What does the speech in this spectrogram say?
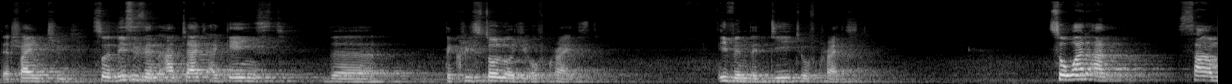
They're trying to so this is an attack against the the Christology of Christ, even the deity of Christ. So what are some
